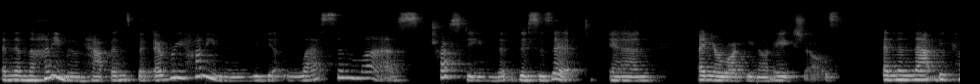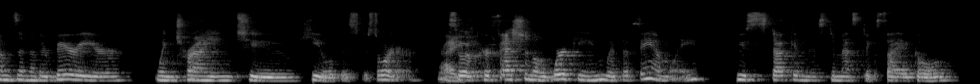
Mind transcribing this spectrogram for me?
And then the honeymoon happens, but every honeymoon you get less and less trusting that this is it. And and you're walking on eggshells. And then that becomes another barrier when trying to heal this disorder. Right. So, a professional working with a family who's stuck in this domestic cycle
